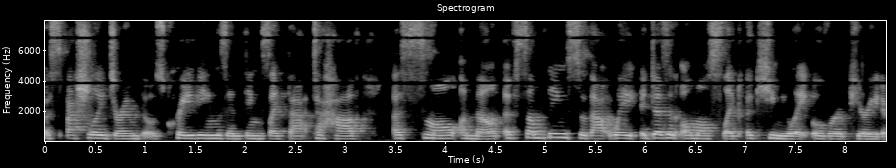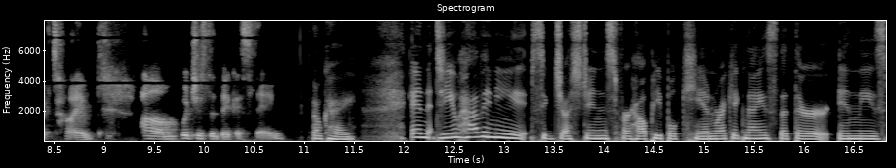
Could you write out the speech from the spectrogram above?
especially during those cravings and things like that, to have a small amount of something. So that way it doesn't almost like accumulate over a period of time, um, which is the biggest thing. Okay. And do you have any suggestions for how people can recognize that they're in these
